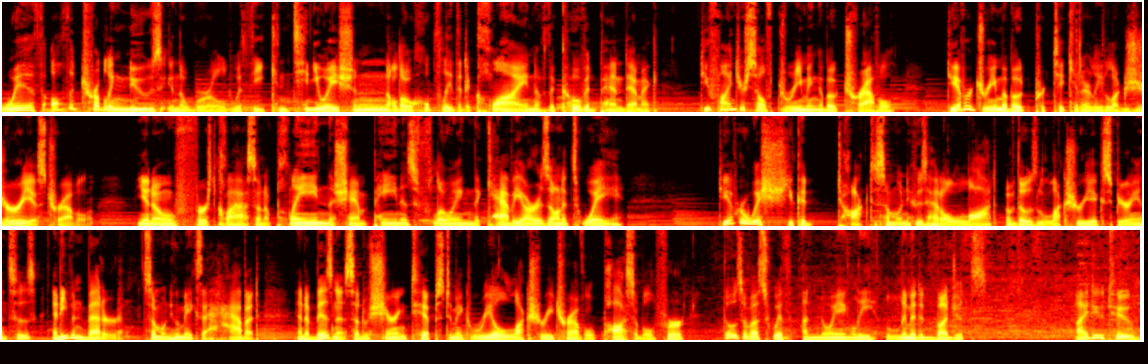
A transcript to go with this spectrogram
With all the troubling news in the world, with the continuation, although hopefully the decline, of the COVID pandemic, do you find yourself dreaming about travel? Do you ever dream about particularly luxurious travel? You know, first class on a plane, the champagne is flowing, the caviar is on its way? Do you ever wish you could talk to someone who's had a lot of those luxury experiences? And even better, someone who makes a habit and a business out of sharing tips to make real luxury travel possible for those of us with annoyingly limited budgets? I do too.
